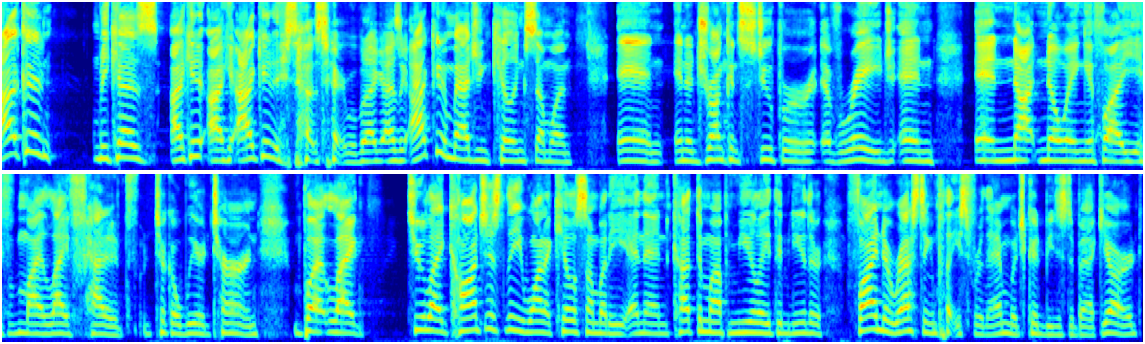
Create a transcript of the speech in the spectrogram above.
I could. Because I could, I, I could. It sounds terrible, but I, I was like, I could imagine killing someone, and in a drunken stupor of rage, and and not knowing if I, if my life had took a weird turn, but like to like consciously want to kill somebody and then cut them up mutilate them and either find a resting place for them which could be just a backyard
